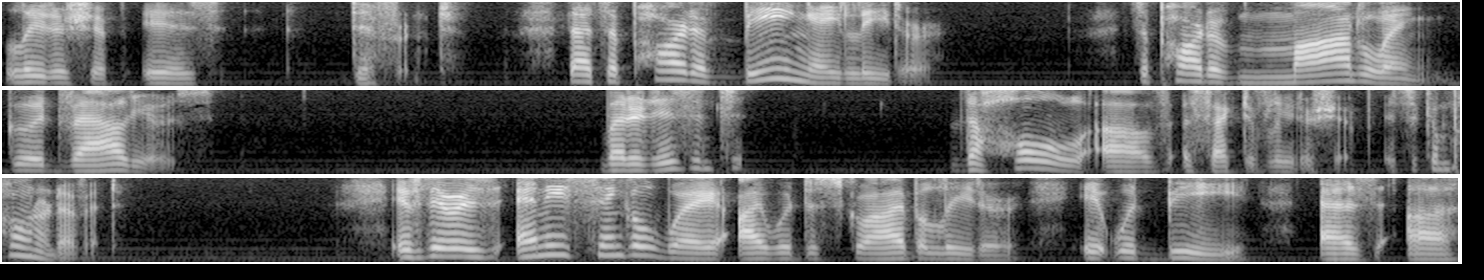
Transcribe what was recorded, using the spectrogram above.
leadership is different. That's a part of being a leader. It's a part of modeling good values. But it isn't the whole of effective leadership, it's a component of it. If there is any single way I would describe a leader, it would be as a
